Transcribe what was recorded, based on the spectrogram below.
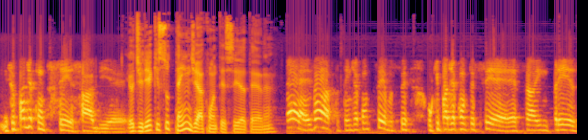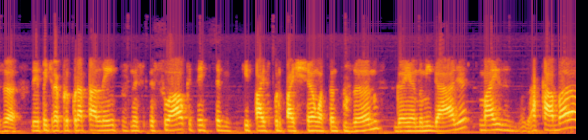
Isso pode acontecer, sabe? É, Eu diria que isso tende a acontecer até, né? É, exato, tende a acontecer. Você, o que pode acontecer é essa empresa, de repente, vai procurar talentos nesse pessoal que sempre que faz por paixão há tantos anos, ganhando migalha, mas acaba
